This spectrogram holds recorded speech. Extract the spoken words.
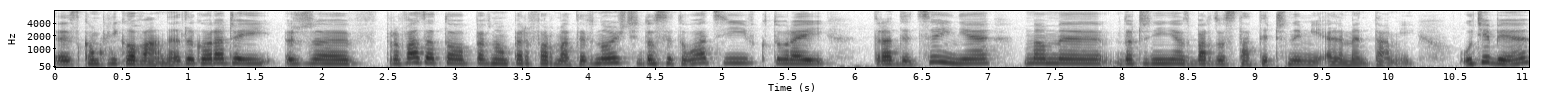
y, skomplikowane, tylko raczej, że wprowadza to pewną performatywność do sytuacji, w której tradycyjnie mamy do czynienia z bardzo statycznymi elementami. U ciebie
